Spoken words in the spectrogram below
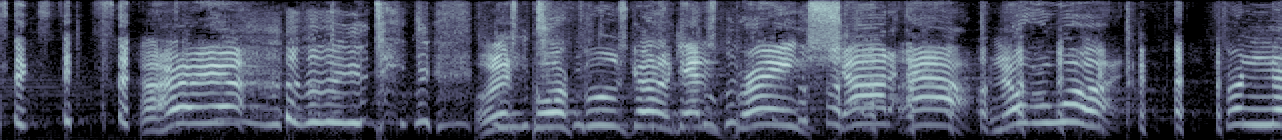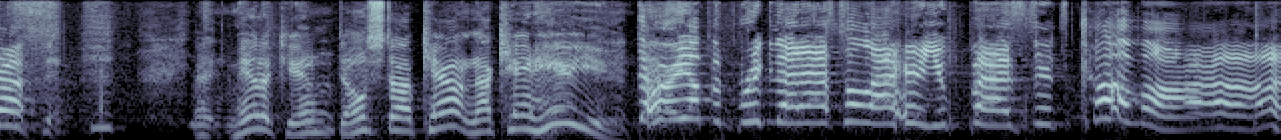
16, Now hurry up! Well, this poor fool's gonna get his brain shot out. And over what? For nothing. Uh, Milliken, don't stop counting. I can't hear you. Hurry up and bring that asshole out here, you bastards! Come on!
